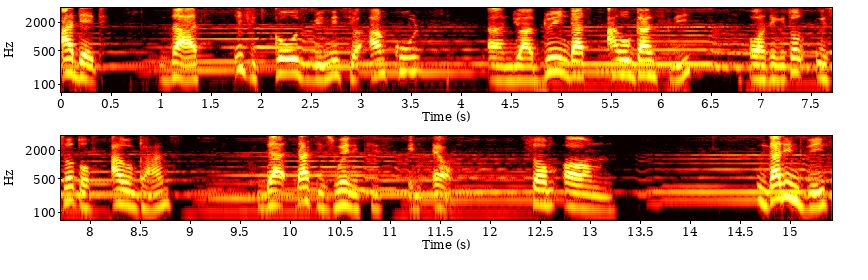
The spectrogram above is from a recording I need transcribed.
added that if it goes beneath your ankle and you are doing that arrogantly or as a result, of arrogance, that that is when it is in hell. Some um regarding this,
